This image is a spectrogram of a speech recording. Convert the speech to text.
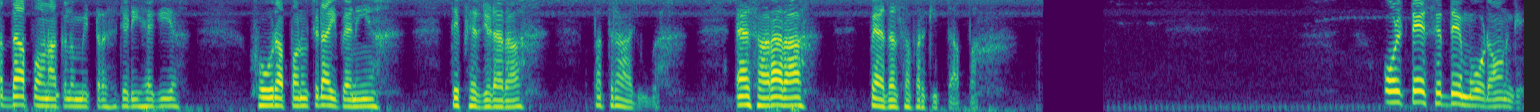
ਅੱਧਾ ਪੌਣਾ ਕਿਲੋਮੀਟਰ ਜਿਹੜੀ ਹੈਗੀ ਆ ਹੋਰ ਆਪਾਂ ਨੂੰ ਚੜ੍ਹਾਈ ਪੈਣੀ ਆ ਤੇ ਫਿਰ ਜਿਹੜਾ ਰਾਹ ਪਤਰਾ ਆ ਜਾਊਗਾ। ਇਹ ਸਾਰਾ ਰਾਹ ਪੈਦਲ ਸਫ਼ਰ ਕੀਤਾ ਆਪਾਂ। ਉਲਟੇ ਸਿੱਧੇ ਮੋੜ ਆਉਣਗੇ।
